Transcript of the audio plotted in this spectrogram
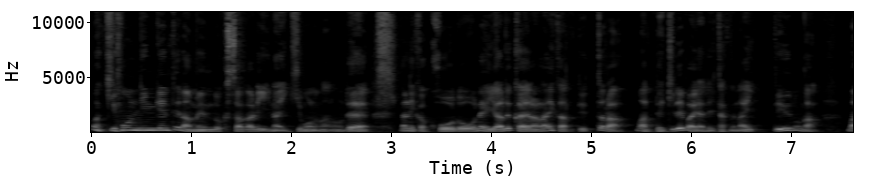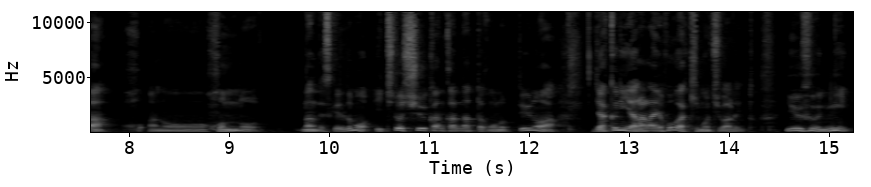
まあ、基本人間っていうのは面倒くさがりな生き物なので何か行動をねやるかやらないかって言ったら、まあ、できればやりたくないっていうのが、まああの本能なんですけれども一度習慣化になったものっていうのは逆にやらない方が気持ち悪いというふうに、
